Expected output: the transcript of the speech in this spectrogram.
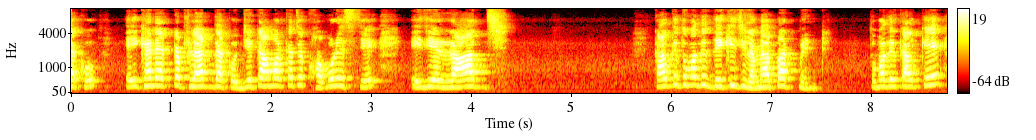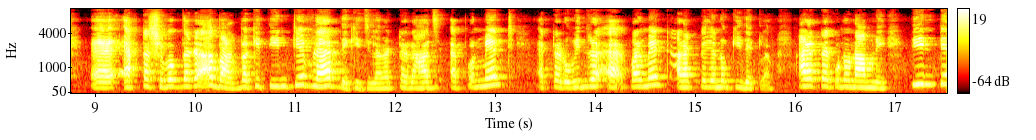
দেখো, এইখানে একটা ফ্ল্যাট দেখো, যেটা আমার কাছে খবর এসছে, এই যে রাজ, কালকে তোমাদের দেখিয়েছিলাম অ্যাপার্টমেন্ট তোমাদের কালকে একটা সেবক দেখা আর বাদ বাকি তিনটে ফ্ল্যাট দেখিয়েছিলাম। একটা রাজ অ্যাপার্টমেন্ট একটা রবীন্দ্র অ্যাপার্টমেন্ট আর একটা যেন কি দেখলাম? আর একটা কোনো নাম নেই। তিনটে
